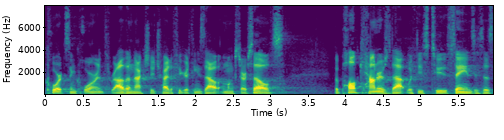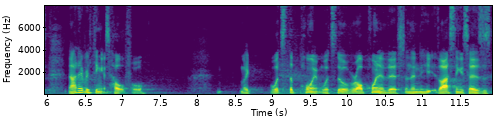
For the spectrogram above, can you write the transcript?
courts in Corinth rather than actually try to figure things out amongst ourselves. But Paul counters that with these two sayings. He says, Not everything is helpful. Like, what's the point? What's the overall point of this? And then he, the last thing he says is,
